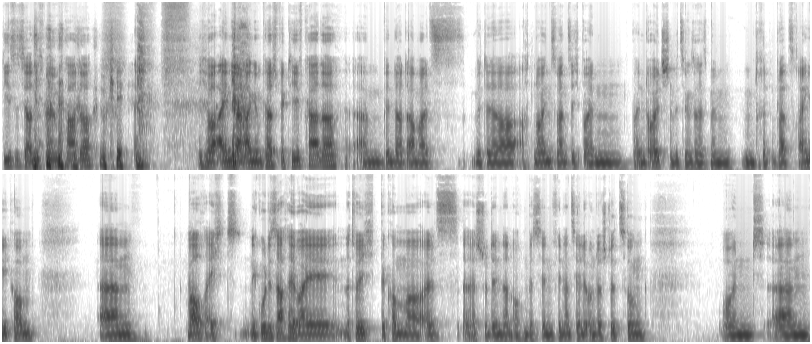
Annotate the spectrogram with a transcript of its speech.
dieses Jahr nicht mehr im Kader. okay. Ich war ein Jahr lang im Perspektivkader, ähm, bin da damals mit der 829 bei den, bei den Deutschen, beziehungsweise mit dem, mit dem dritten Platz reingekommen. Ähm, war auch echt eine gute Sache, weil natürlich bekommen wir als äh, Student dann auch ein bisschen finanzielle Unterstützung. Und ähm,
